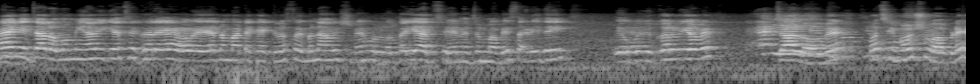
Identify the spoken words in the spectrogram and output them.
કાંઈ નહીં ચાલો મમ્મી આવી ગયા છે ઘરે. હવે એના માટે કંઈક રસોઈ બનાવીશ. મેહુલનો તૈયાર છે એને જમવા બેસાડી દઈ. એવું બધું કરવી હવે. ચાલો હવે પછી મળશું આપણે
